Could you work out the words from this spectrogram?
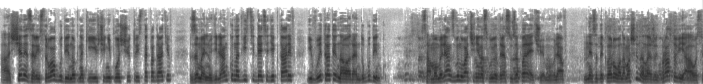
А ще не зареєстрував будинок на Київщині площею 300 квадратів, земельну ділянку на 210 гектарів і витрати на оренду будинку. Сам Омелян звинувачення на свою адресу заперечує, мовляв, незадекларована машина лежить братові, а ось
